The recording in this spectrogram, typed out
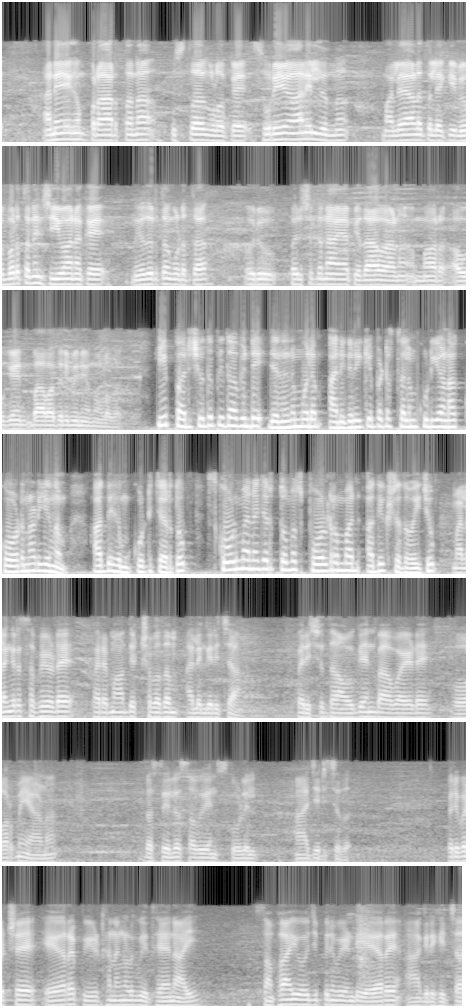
അനേകം പ്രാർത്ഥന പുസ്തകങ്ങളൊക്കെ സുറിയാനിൽ നിന്ന് മലയാളത്തിലേക്ക് വിവർത്തനം ചെയ്യുവാനൊക്കെ നേതൃത്വം കൊടുത്ത ഒരു പരിശുദ്ധനായ പിതാവാണ് മാർ ഔഗേൻ ബാബ തിരുമിനി എന്നുള്ളത്. ഈ പരിശുദ്ധ പിതാവിന്റെ ജനനം മൂലം അനുഗ്രഹിക്കപ്പെട്ട സ്ഥലം കൂടിയാണ് കോടനാട് എന്നും അദ്ദേഹം കൂട്ടിച്ചേർത്തു. School manager Thomas Paul Ramban അധ്യക്ഷത വഹിച്ചു. മലങ്കര സഭയുടെ പരമാധ്യക്ഷപദം അലങ്കരിച്ച പരിശുദ്ധ ഔഗേൻ ബാവയുടെ ഓർമ്മയാണ് ബസേലോസ് ഔഗേൻ സ്കൂളിൽ ആചരിച്ചത്. ഒരുപക്ഷെ ഏറെ പീഡനങ്ങൾക്ക് വിധേയനായി സഭായോജിപ്പിന് വേണ്ടി ഏറെ ആഗ്രഹിച്ച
